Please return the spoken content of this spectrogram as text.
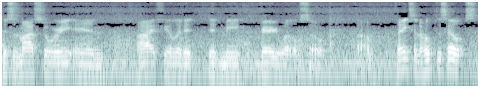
this is my story, and I feel that it did me very well. So um, thanks, and I hope this helps.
